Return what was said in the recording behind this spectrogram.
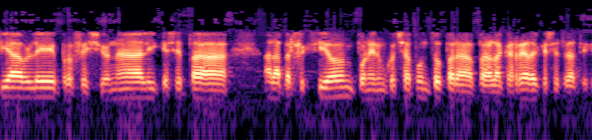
fiable, profesional y que sepa a la perfección poner un coche a punto para, para la carrera del que se trate.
